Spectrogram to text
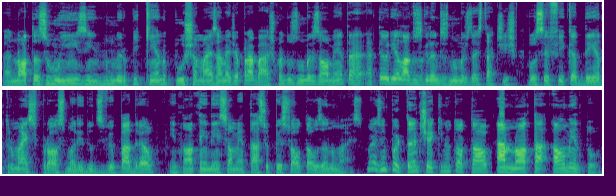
uh, notas ruins em número pequeno puxa mais a média para baixo. Quando os números aumentam, a teoria lá dos grandes números da estatística, você fica dentro mais próximo ali do desvio padrão, então a tendência é aumentar se o pessoal está usando mais. Mas o importante é que no total a nota aumentou.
